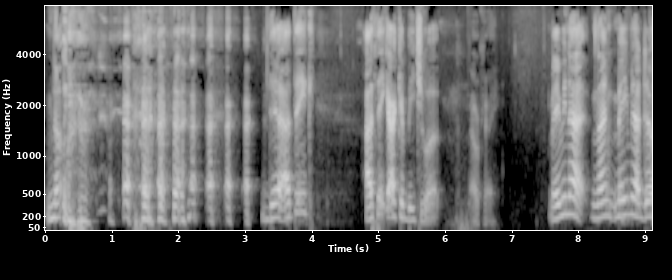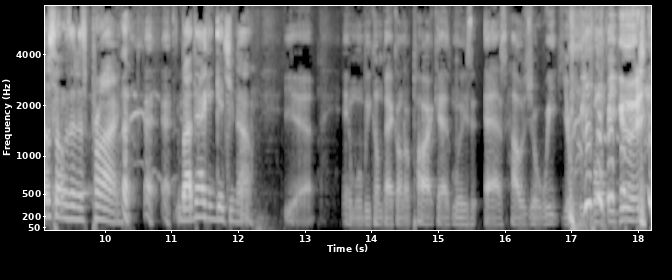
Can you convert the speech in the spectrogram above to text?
No. yeah, I think, I think I could beat you up. Okay. Maybe not. Maybe not. Darrell Sullins in his prime, but I think I can get you now. Yeah. And when we come back on a podcast, when we ask, How's your week? Your week won't be good.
